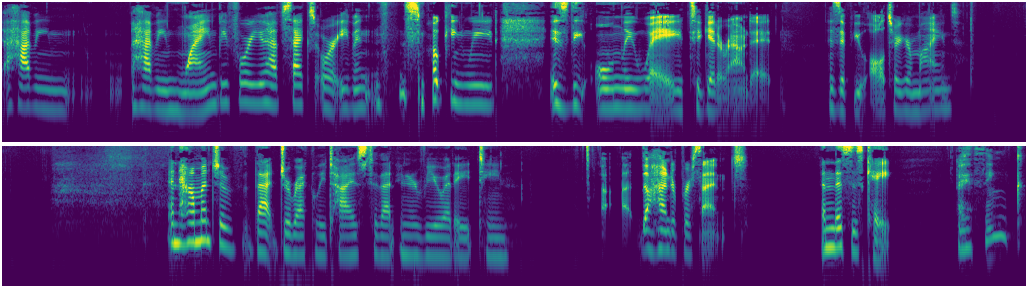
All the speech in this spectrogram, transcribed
Having having wine before you have sex or even smoking weed is the only way to get around it. Is if you alter your mind. And how much of that directly ties to that interview at 18? A hundred percent. And this is Kate. I think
